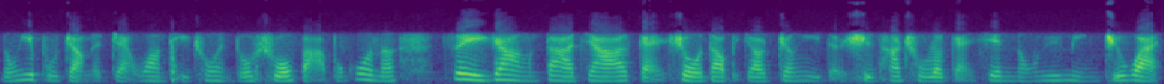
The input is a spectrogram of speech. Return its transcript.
农业部长的展望提出很多。说法。不过呢，最让大家感受到比较争议的是，他除了感谢农渔民之外，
